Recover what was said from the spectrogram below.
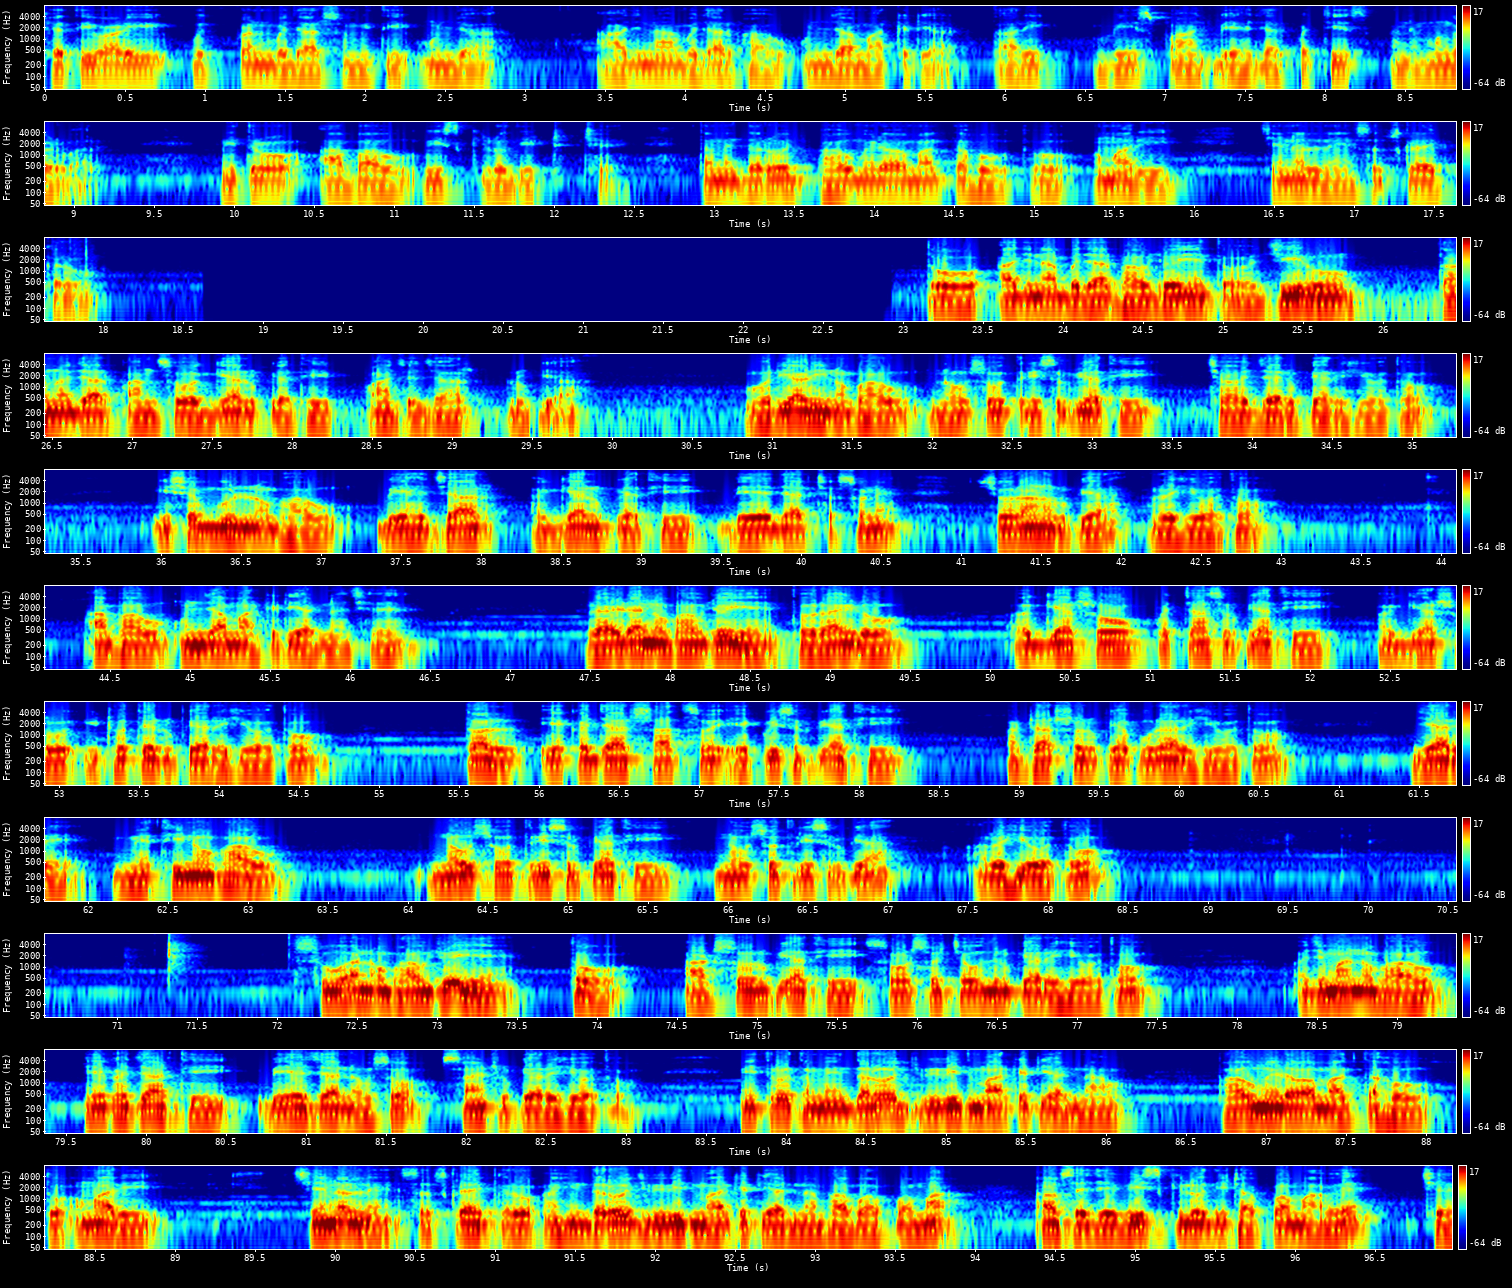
ખેતીવાડી ઉત્પન્ન બજાર સમિતિ ઊંઝા. આજના બજાર ભાવ ઊંઝા માર્કેટયાર્ડ તારીખ વીસ પાંચ બે હજાર પચીસ અને મંગળવાર. મિત્રો, આ ભાવ વીસ કિલો દીઠ છે. તમે દરરોજ ભાવ મેળવવા માંગતા હો તો અમારી ચેનલને સબસ્ક્રાઈબ કરો. તો આજના બજાર ભાવ જોઈએ તો જીરું ત્રણ હજાર પાંચસો અગિયાર રૂપિયાથી પાંચ હજાર રૂપિયા. વરિયાળીનો ભાવ નવસો ત્રીસ રૂપિયાથી છ હજાર રૂપિયા રહ્યો હતો. ઈસબગુલનો ભાવ બે હજાર અગિયાર રૂપિયાથી બે હજાર છસો ને ચોરાણું રૂપિયા રહ્યો હતો. આ ભાવ ઊંઝા માર્કેટ યાર્ડના છે. રાયડાનો ભાવ જોઈએ તો રાયડો અગિયારસો પચાસ રૂપિયાથી અગિયારસો ઇઠોતેર રૂપિયા રહ્યો હતો. તલ એક હજાર સાતસો એકવીસ રૂપિયાથી અઢારસો રૂપિયા પૂરા રહ્યો હતો, જ્યારે મેથીનો ભાવ નવસો ત્રીસ રૂપિયાથી નવસો ત્રીસ રૂપિયા રહ્યો હતો. સુવાનો ભાવ જોઈએ તો આઠસો રૂપિયાથી સોળસો ચૌદ રૂપિયા રહ્યો હતો. અજમાનો ભાવ એક હજારથી બે હજાર નવસો સાઠ રૂપિયા રહ્યો હતો. મિત્રો, તમે દરરોજ વિવિધ માર્કેટ યાર્ડના ભાવ મેળવવા માગતા હોવ તો અમારી ચેનલને સબસ્ક્રાઇબ કરો. અહીં દરરોજ વિવિધ માર્કેટ યાર્ડના ભાવ આપવામાં આવશે, જે વીસ કિલો દીઠ આપવામાં આવે છે.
